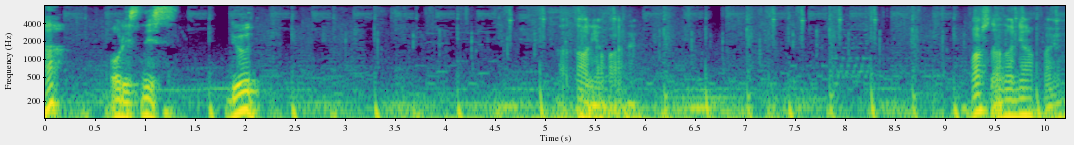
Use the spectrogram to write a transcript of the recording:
Hah? What is this. Dude Nggak tahu ini apa ya.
